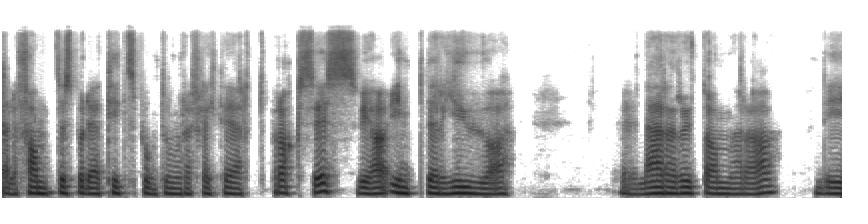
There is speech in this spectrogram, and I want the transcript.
eller fantes på det tidspunktet om reflektert praksis. Vi har intervjua eh, lærerutdannere. De,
